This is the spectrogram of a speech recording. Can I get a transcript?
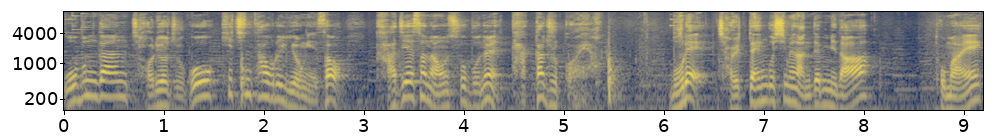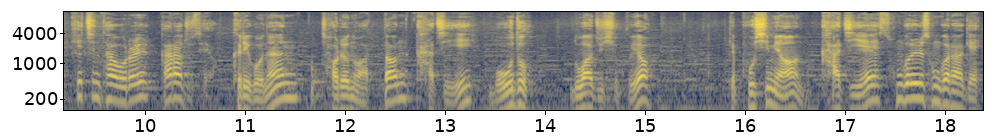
5분간 절여주고 키친타올을 이용해서 가지에서 나온 수분을 닦아줄 거예요. 물에 절대 헹구시면 안 됩니다. 도마에 키친타올을 깔아주세요. 그리고는 절여 놓았던 가지 모두 놓아주시고요. 이렇게 보시면 가지에 송글송글하게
